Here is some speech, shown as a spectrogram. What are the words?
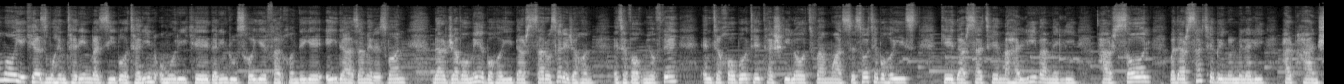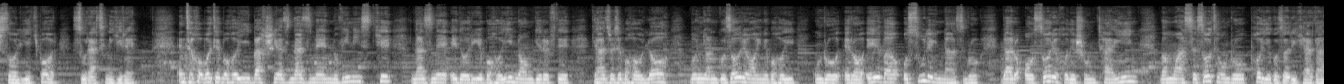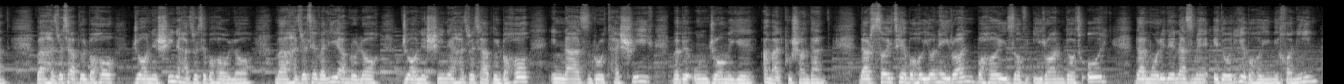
ما یکی از مهمترین و زیباترین اموری که در این روزهای فرخنده عید اعظم رزوان در جوامع باهایی در سراسر جهان اتفاق میافته انتخابات تشکیلات و مؤسسات باهایی است که در سطح محلی و ملی هر سال و در سطح بین المللی هر پنج سال یک بار صورت می‌گیره. انتخابات بهایی بخشی از نظم نوینی است که نظم اداری بهایی نام گرفته که حضرت بهاءالله بنیانگذار آین بهایی اون رو ارائه و اصول این نظم رو در آثار خودشون تعیین و مؤسسات اون رو پایه کردند. و حضرت عبدالبها جانشین حضرت بهاءالله و حضرت ولی امرالله. جانشین حضرت عبدالبها این نظم رو تشریح و به اون جامعه عمل پوشاندند. در سایت بهایان ایران بهایزاو ایران در مورد نظم اداری بهایی می‌خوانیم.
